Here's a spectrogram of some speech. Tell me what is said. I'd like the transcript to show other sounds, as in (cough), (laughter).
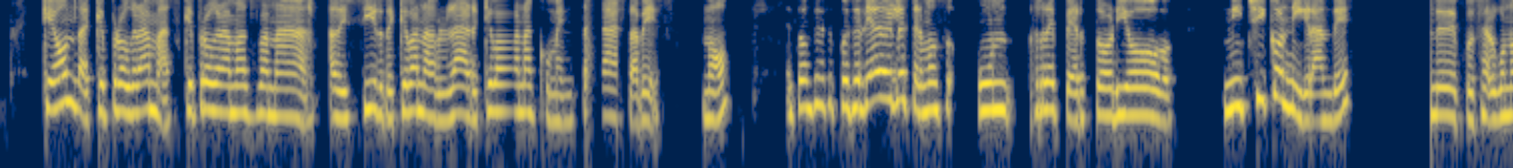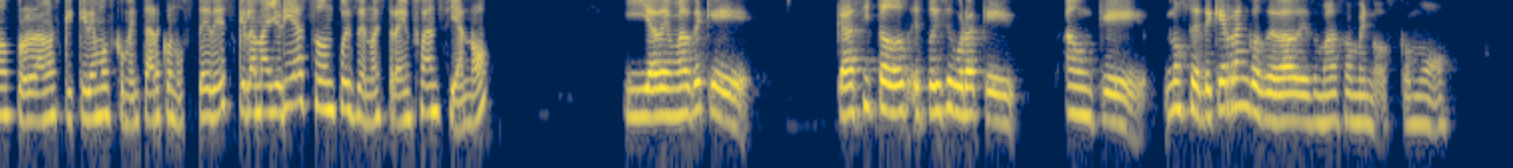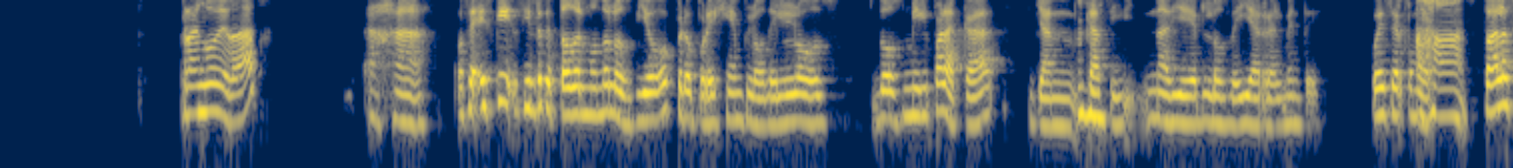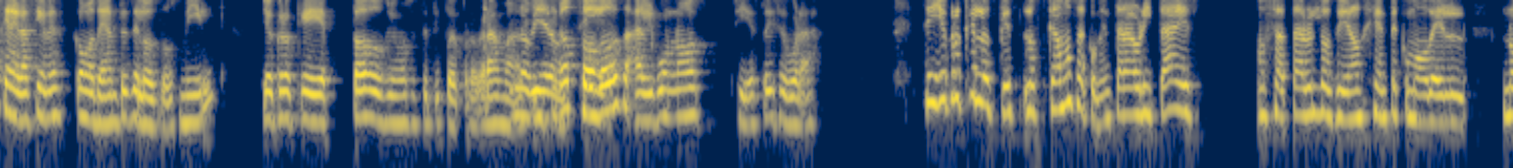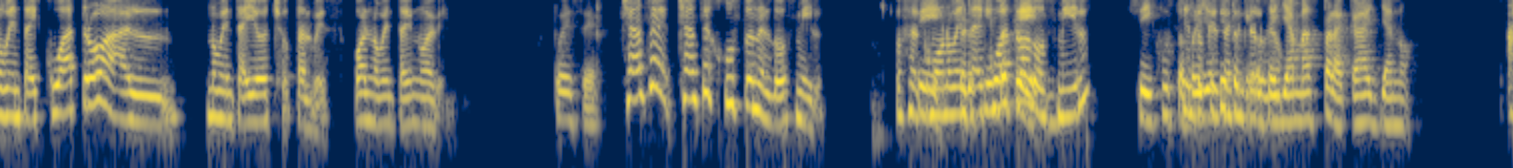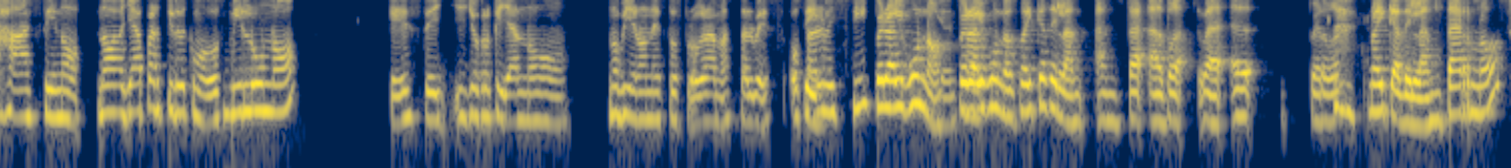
¿qué onda? ¿Qué programas? ¿Qué programas van a, decir? ¿De qué van a hablar? ¿Qué van a comentar esta vez? ¿No? Entonces, pues el día de hoy les tenemos un repertorio ni chico ni grande, de pues algunos programas que queremos comentar con ustedes, que la mayoría son pues de nuestra infancia, ¿no? Y además de que casi todos, estoy segura que, aunque, no sé, ¿de qué rangos de edades más o menos? Como rango de edad. Ajá. O sea, es que siento que todo el mundo los vio, pero por ejemplo, de los 2000 para acá, ya casi nadie los veía realmente. Puede ser como todas las generaciones como de antes de los 2000. Yo creo que todos vimos este tipo de programas. Lo vieron, no todos, algunos, sí, estoy segura. Sí, yo creo que los que los que vamos a comentar ahorita es, o sea, tal vez los vieron gente como del 94 al 98 tal vez, o al 99. Puede ser. Chance, chance justo en el 2000. O sea, como 94 2000. Sí, justo, pero yo siento que, o sea, ya más para acá ya no. Ajá, sí, no. No, ya a partir de como 2001, este, y yo creo que ya no, no vieron estos programas, tal vez. O tal vez sí. Pero algunos, pero algunos, no hay que adelantar, perdón, no hay que adelantarnos.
